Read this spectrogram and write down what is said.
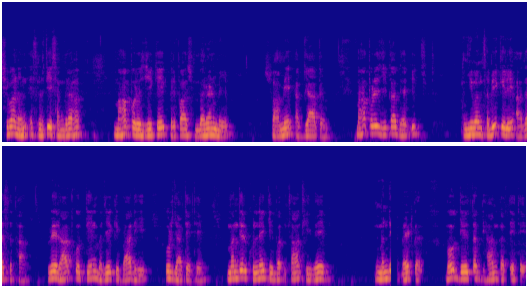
शिवानंद स्मृति संग्रह, महापुरुष जी के कृपा स्मरण में स्वामी अज्ञात। महापुरुष जी का दैनिक जीवन सभी के लिए आदर्श था। वे रात को तीन बजे के बाद ही उठ जाते थे। मंदिर खुलने के साथ ही वे मंदिर बैठकर बहुत देर तक ध्यान करते थे।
